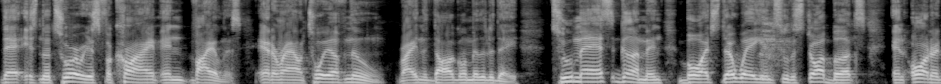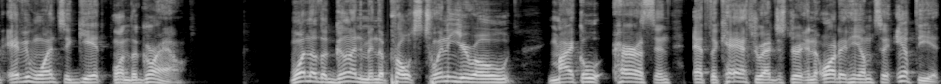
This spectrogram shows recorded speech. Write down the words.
that is notorious for crime and violence at around 12 noon, right in the doggone middle of the day. two masked gunmen barged their way into the Starbucks and ordered everyone to get on the ground. One of the gunmen approached 20 year old Michael Harrison at the cash register and ordered him to empty it.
